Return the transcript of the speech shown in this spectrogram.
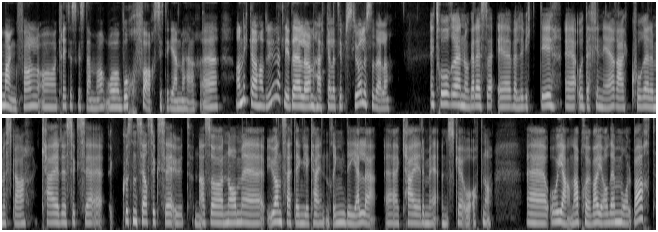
mangfold og kritiske stemmer, og hvorfor sitter jeg igjen med her. Eh, Annika, har du et lite learn hack eller tips du har lyst til å dele? Jeg tror eh, noe av det som er veldig viktig, er å definere hvor er det vi skal. Hva er det suksess Hvordan ser suksess ut? Mm. Altså når vi Uansett egentlig hva endring det gjelder, eh, hva er det vi ønsker å oppnå? Eh, og gjerne prøve å gjøre det målbart.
